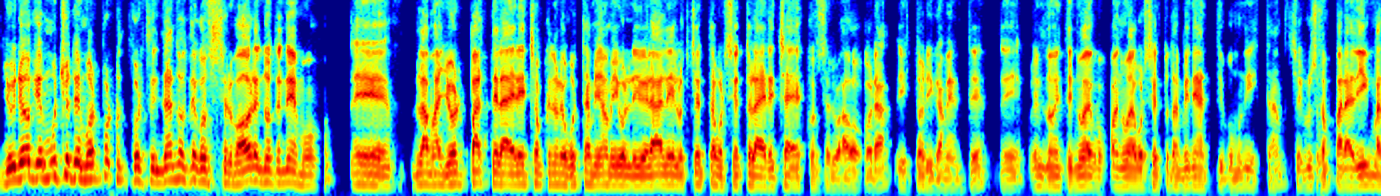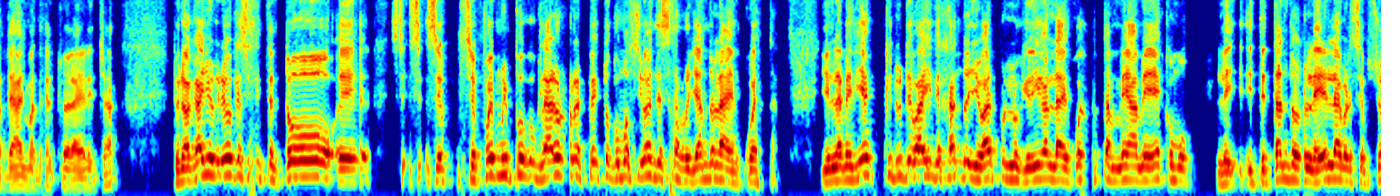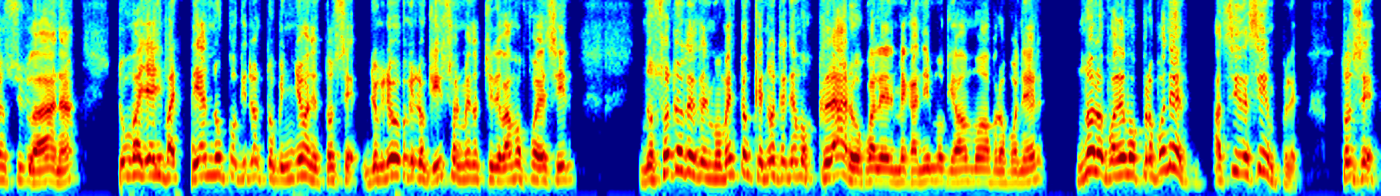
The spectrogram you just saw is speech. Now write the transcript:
Yo creo que mucho temor por, por de conservadores no tenemos. Eh, la mayor parte de la derecha, aunque no le guste a mis amigos liberales, el 80% de la derecha es conservadora, históricamente. Eh, el 99,9% también es anticomunista. Se cruzan paradigmas de almas dentro de la derecha. Pero acá yo creo que se intentó, eh, se, se, se, fue muy poco claro respecto a cómo se iban desarrollando las encuestas. Y en la medida en que tú te vas dejando llevar por lo que digan las encuestas mes a mes, como le, intentando leer la percepción ciudadana, tú vayas a ir variando un poquito en tu opinión. Entonces, yo creo que lo que hizo al menos Chile Vamos fue decir, nosotros desde el momento en que no tenemos claro cuál es el mecanismo que vamos a proponer, no lo podemos proponer, así de simple. Entonces,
